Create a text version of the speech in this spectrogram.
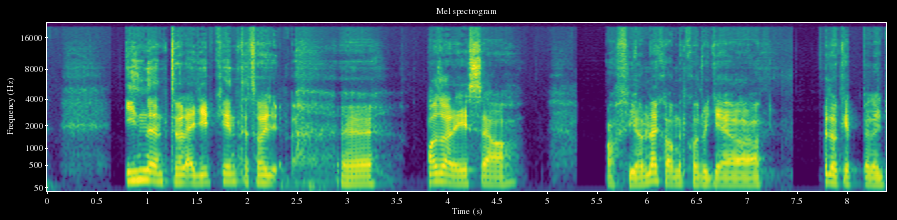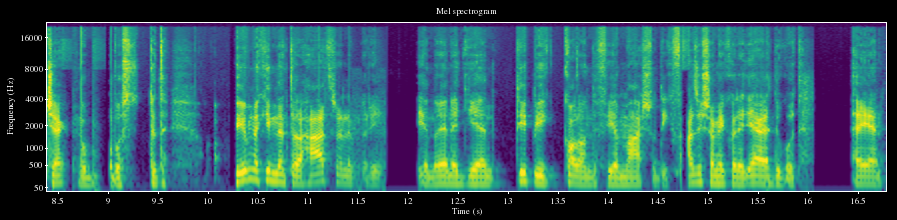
innentől egyébként, tehát hogy az a része a a filmnek, amikor ugye a tulajdonképpen a Jack Boss, tehát a filmnek innentől a hátralevő ilyen olyan egy ilyen tipik kalandfilm második fázis, amikor egy eldugott helyen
